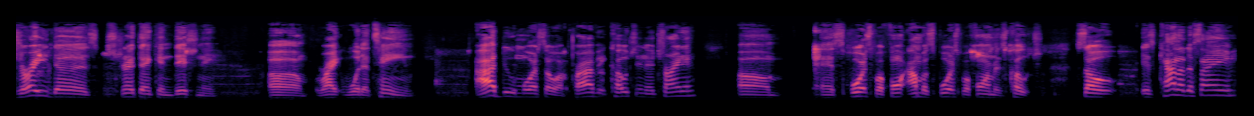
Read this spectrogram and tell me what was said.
Dre does strength and conditioning, um, right with a team, I do more so a private coaching and training, um, and sports perform. I'm a sports performance coach, so it's kind of the same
